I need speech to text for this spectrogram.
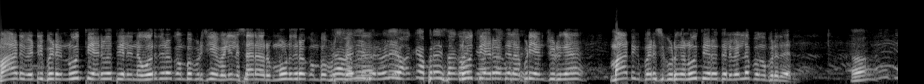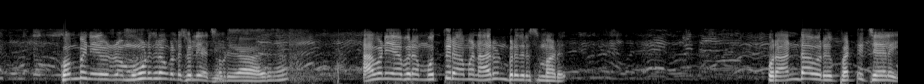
மாடு வெற்றி பெற்ற நூத்தி அறுபத்தி ஏழு ஒரு தடவை கொம்ப பிடிச்சீங்க வெளியில சார் அவர் மூணு தடவை கொம்ப பிடிச்சாங்க நூத்தி அறுபத்தி ஏழு அப்படி மாட்டுக்கு பரிசு கொடுங்க. நூத்தி அறுபத்தி ஏழு வெளில போங்க பிரதர் கொம்பு ஒரு மூணு தடவை உங்கள்ட்ட சொல்லியாச்சு. அவனியாபுரம் முத்துராமன் அருண் பிரதர்ஸ் மாடு. ஒரு அண்டா ஒரு பட்டு சேலை.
